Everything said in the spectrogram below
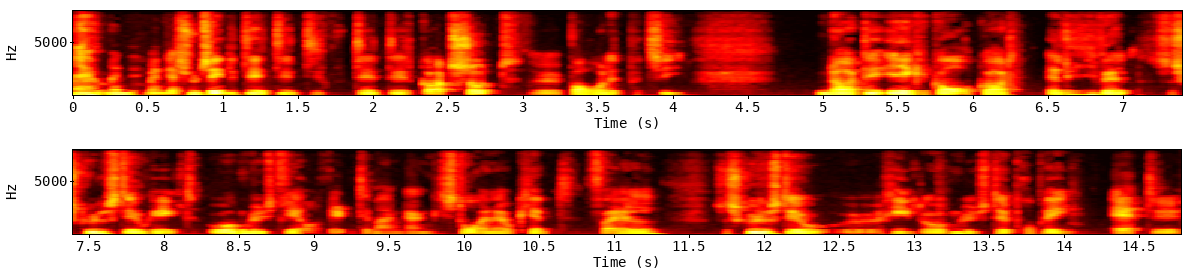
men, men jeg synes egentlig, det, det, det, det er et godt, sundt øh, borgerligt parti. Når det ikke går godt alligevel, så skyldes det jo helt åbenlyst, vi har jo vendt det mange gange, historien er jo kendt for alle, så skyldes det jo øh, helt åbenlyst det problem, at, øh,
